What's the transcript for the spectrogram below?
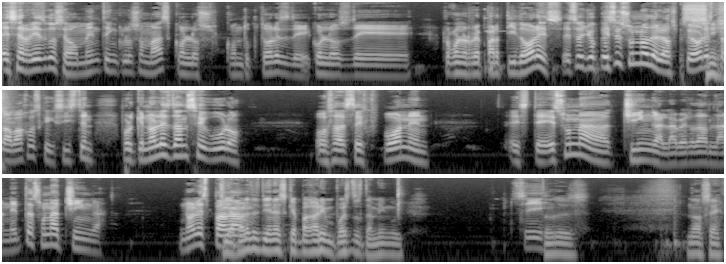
ese riesgo se aumenta incluso más con los conductores de, con los de, con los repartidores. Eso yo, ese es uno de los peores trabajos que existen, porque no les dan seguro. O sea, se exponen. Este, es una chinga, la verdad, la neta es una chinga. No les pagan. Y aparte tienes que pagar impuestos también, güey. Sí. Entonces, no sé.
